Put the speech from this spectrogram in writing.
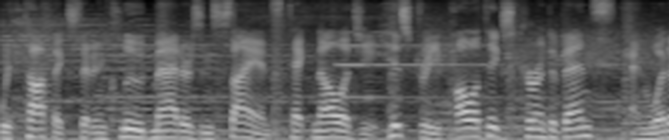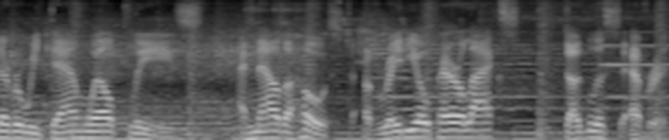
with topics that include matters in science, technology, history, politics, current events, and whatever we damn well please. And now the host of Radio Parallax, Douglas Everett.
